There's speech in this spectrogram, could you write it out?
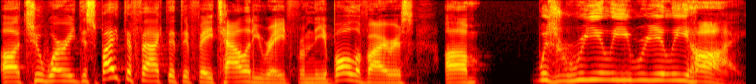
uh, too worried, despite the fact that the fatality rate from the Ebola virus um, was really, really high.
